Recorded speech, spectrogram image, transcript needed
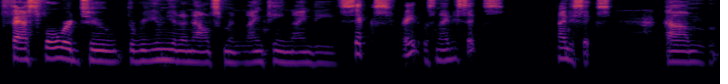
fast forward to the reunion announcement 1996, right? It was 96, 96. Um,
